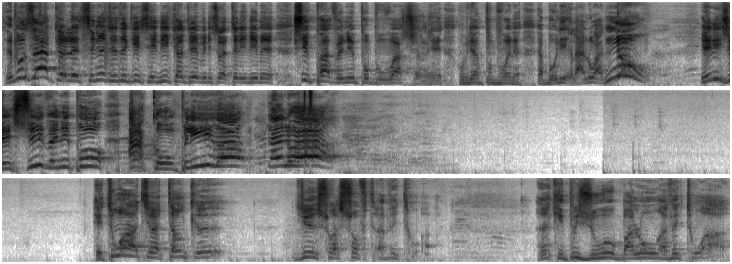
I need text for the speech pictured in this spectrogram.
C'est pour ça que le Seigneur Jésus-Christ s'est dit, quand il est venu sur la terre, il dit, mais je suis pas venu pour pouvoir changer, ou bien pour pouvoir abolir la loi. Non Il dit, je suis venu pour accomplir la loi. Et toi, tu attends que Dieu soit soft avec toi. Hein, qu'il puisse jouer au ballon avec toi.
